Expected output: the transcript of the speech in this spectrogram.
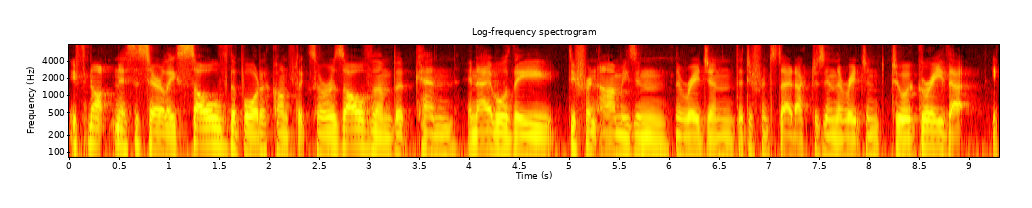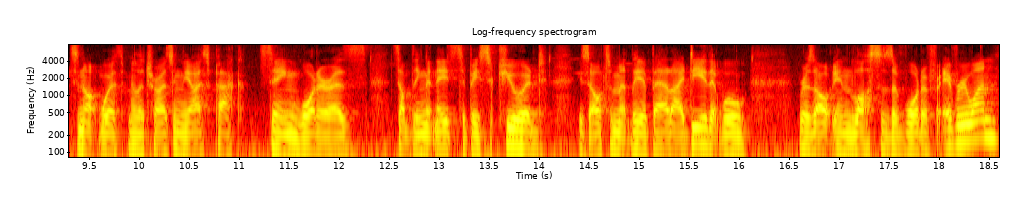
if not necessarily solve the border conflicts or resolve them, but can enable the different armies in the region, the different state actors in the region, to agree that it's not worth militarizing the ice pack. Seeing water as something that needs to be secured is ultimately a bad idea that will result in losses of water for everyone.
